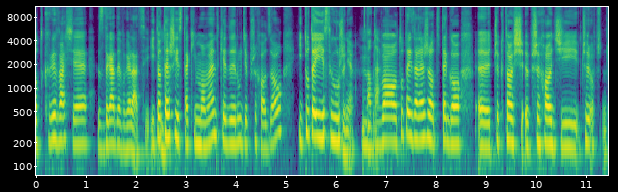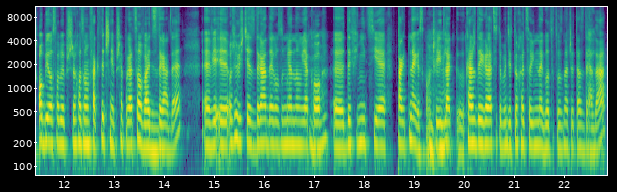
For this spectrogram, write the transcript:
odkrywa się zdradę w relacji. I to Mhm. też jest taki moment, kiedy ludzie przychodzą i tutaj jest różnie. No tak. Bo tutaj zależy od tego, y, czy ktoś przychodzi, czy obie osoby przychodzą faktycznie przepracować zdradę. E, y, Oczywiście zdradę rozumianą jako Mhm. e, definicję partnerską, czyli Mhm. dla każdej relacji to będzie trochę co innego, co to znaczy ta zdrada. Tak.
